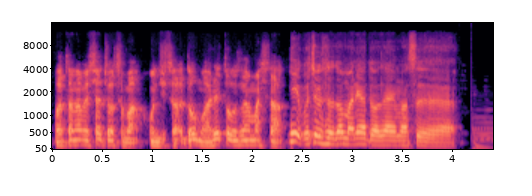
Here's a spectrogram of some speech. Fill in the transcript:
渡辺社長様、本日はどうもありがとうございました。いえ、こちらこそどうもありがとうございます。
